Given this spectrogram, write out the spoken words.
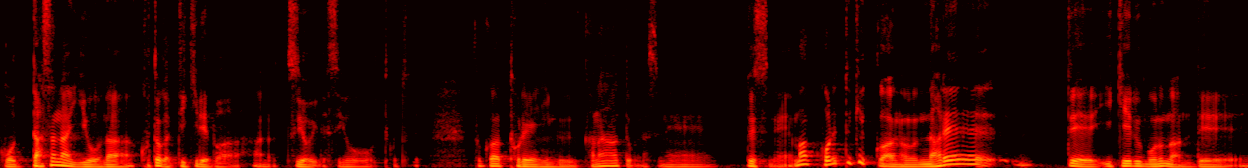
こう出さないようなことができればあの強いですよってことでそこはトレーニングかなと思いますね。ですね。まあこれって結構あの慣れていけるものなんで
